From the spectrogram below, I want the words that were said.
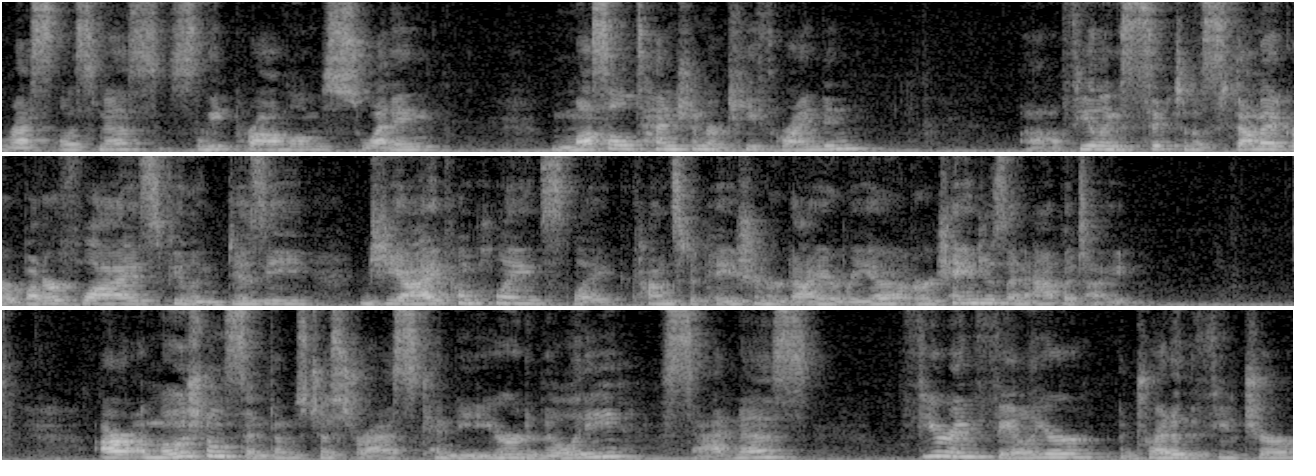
restlessness, sleep problems, sweating, muscle tension or teeth grinding, uh, feeling sick to the stomach or butterflies, feeling dizzy, GI complaints like constipation or diarrhea, or changes in appetite. Our emotional symptoms to stress can be irritability, sadness, fearing failure, a dread of the future,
